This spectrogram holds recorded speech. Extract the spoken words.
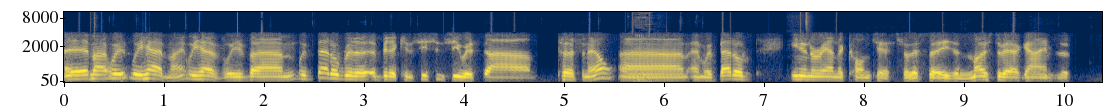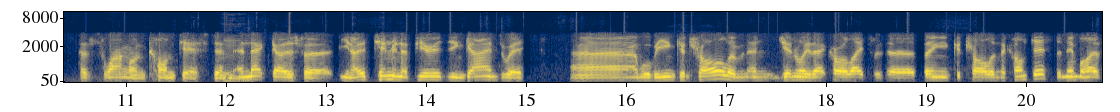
Yeah, mate, we, we have, mate. We have. We've um, we've battled with a, a bit of consistency with um, personnel, um, and we've battled in and around the contest for the season. Most of our games have, have swung on contest, and, and that goes for you know ten minute periods in games where uh, we'll be in control, and, and generally that correlates with uh, being in control in the contest, and then we'll have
